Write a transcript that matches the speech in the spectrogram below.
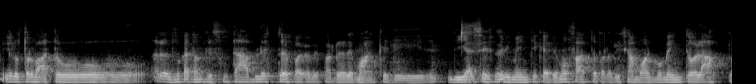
io l'ho trovato, l'ho giocato anche su tablet, poi vabbè, parleremo anche di, di altri sì, esperimenti sì. che abbiamo fatto, però diciamo al momento l'app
